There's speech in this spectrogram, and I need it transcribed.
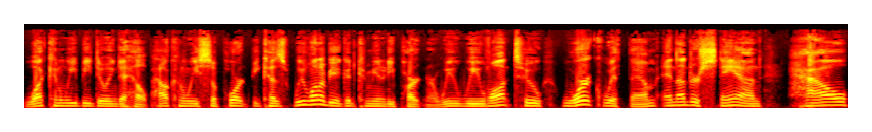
what can we be doing to help how can we support because we want to be a good community partner we we want to work with them and understand how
